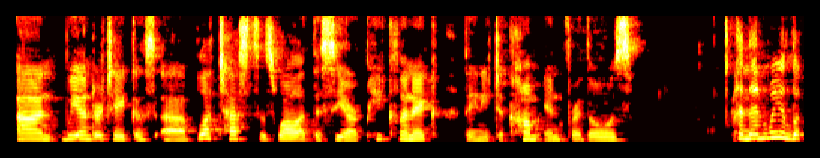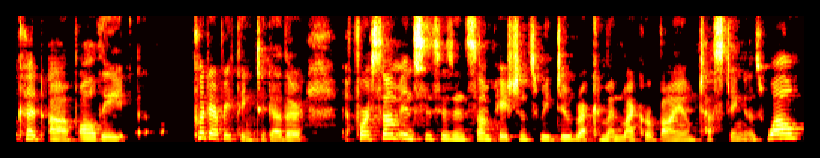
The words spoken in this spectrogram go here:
And we undertake uh, blood tests as well at the CRP clinic. They need to come in for those And then we look at um, all the put everything together. For some instances, in some patients, we do recommend microbiome testing as well,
